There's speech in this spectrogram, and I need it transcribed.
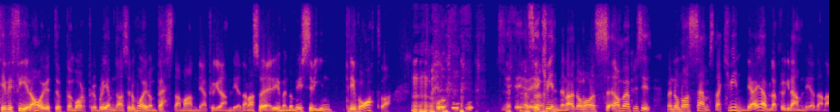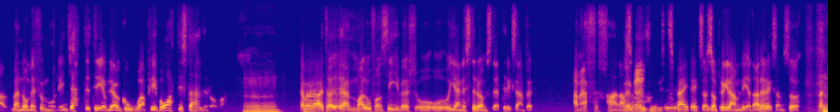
TV4 har ju ett uppenbart problem. Alltså, de har ju de bästa manliga programledarna. Så är det ju. Men de är ju svin privat. va. Och, och, och, Alltså- eh, Kvinnorna, de har, ja men precis. Men de har sämsta kvinnliga jävla programledarna. Men de är förmodligen jättetrevliga och goa privat istället. Då, va? Mm, mm. Jag menar, ta, eh, Malou von Sivers och, och, och Jenny Strömstedt till exempel. Ja men för fan alltså, Men- skjut mig liksom, som programledare. Liksom. Så, men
